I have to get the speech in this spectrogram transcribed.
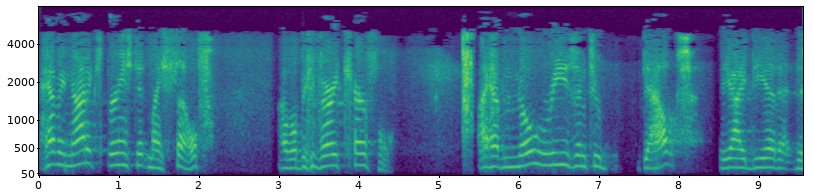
having not experienced it myself, I will be very careful. I have no reason to doubt the idea that the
